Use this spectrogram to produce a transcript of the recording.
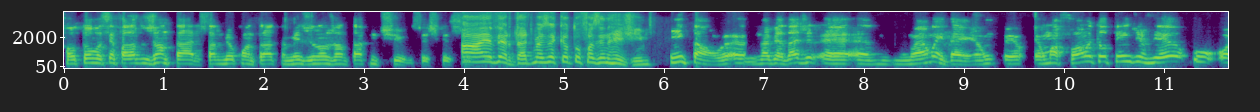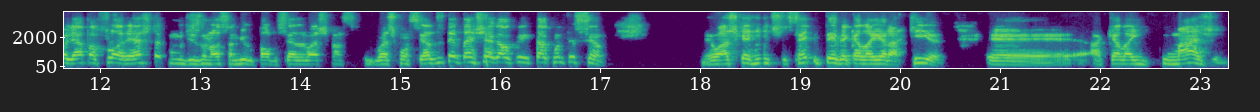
Faltou você falar dos jantares. Está no meu contrato também de não jantar contigo. Você esqueceu. Ah, é verdade, mas é que eu estou fazendo regime. Então, é, na verdade, é, é, não é uma ideia. É, um, é, é, uma forma que eu tenho de ver, o, olhar para a floresta, como diz o nosso amigo Paulo César Vasconcelos, e tentar enxergar o que está acontecendo. Eu acho que a gente sempre teve aquela hierarquia, é, aquela imagem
